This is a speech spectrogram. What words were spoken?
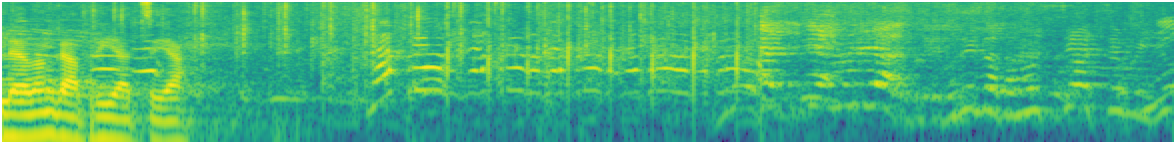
ლევან გაბრიაძეა. That's a.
